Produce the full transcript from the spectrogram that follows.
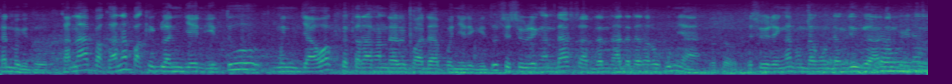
kan begitu. Karena apa? Karena Pak Kiflan Jain itu menjawab keterangan daripada penyidik itu sesuai dengan dasar dan ada dasar hukumnya. Betul. sesuai dengan undang-undang juga kan begitu.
